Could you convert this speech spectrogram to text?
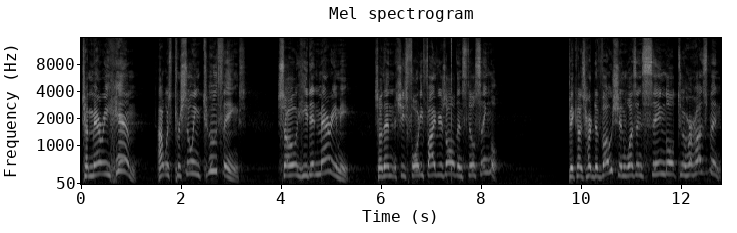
to marry him. I was pursuing two things So he didn't marry me. So then she's 45 years old and still single because her devotion wasn't single to her husband.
